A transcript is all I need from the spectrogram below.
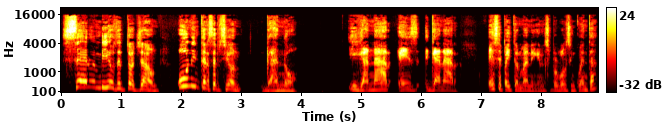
0 envíos de touchdown, una intercepción, ganó. Y ganar es ganar. Ese Peyton Manning en el Super Bowl 50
